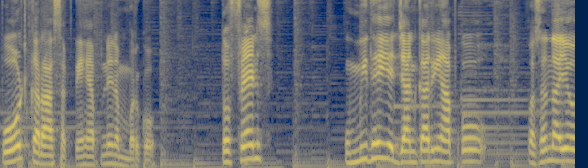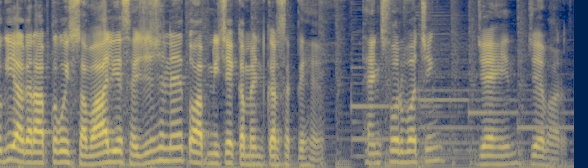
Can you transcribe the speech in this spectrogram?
पोर्ट करा सकते हैं अपने नंबर को। तो फ्रेंड्स उम्मीद है ये जानकारी आपको पसंद आई होगी। अगर आपका कोई सवाल या सजेशन है तो आप नीचे कमेंट कर सकते हैं। थैंक्स फॉर वॉचिंग जय हिंद, जय भारत।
